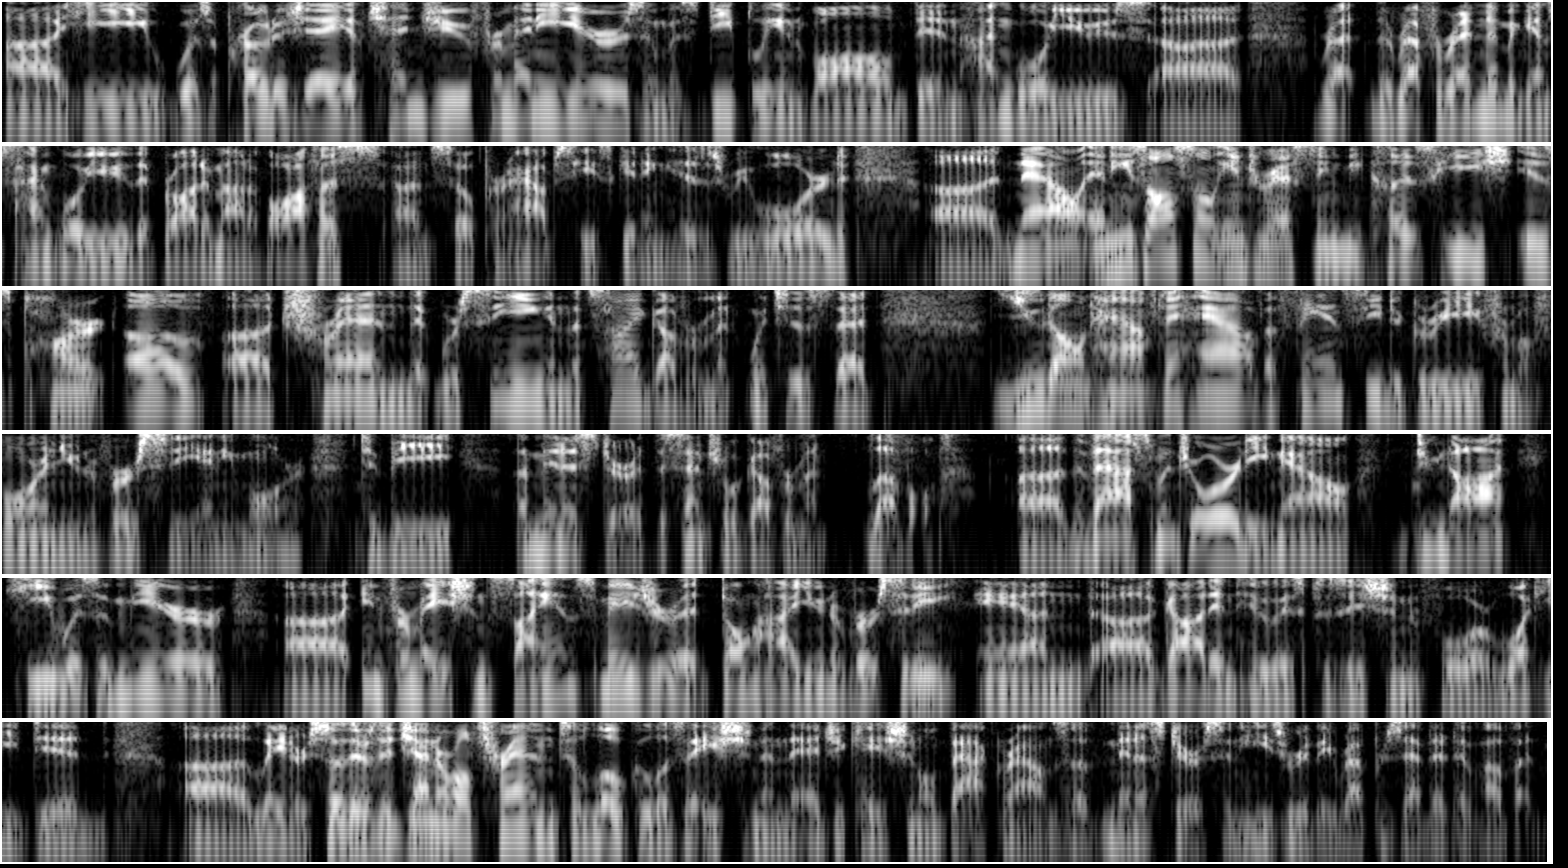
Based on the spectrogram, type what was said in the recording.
Uh, he was a protege of Chen Ju for many years and was deeply involved in Han Kuo-yu's uh, re- the referendum against Han Kuo-yu that brought him out of office. And so perhaps he's getting his reward uh, now. And he's also interesting because he is part of a trend that we're seeing in the Tsai government, which is that you don't have to have a fancy degree from a foreign university anymore to be a minister at the central government level. Uh, the vast majority now do not. He was a mere uh, information science major at Donghai University and uh, got into his position for what he did uh, later. So there's a general trend to localization in the educational backgrounds of ministers, and he's really representative of it.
